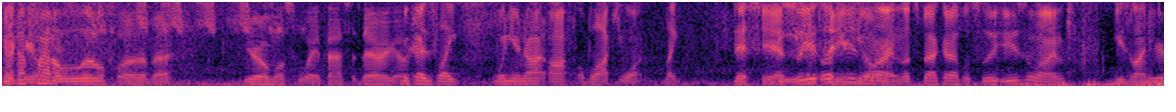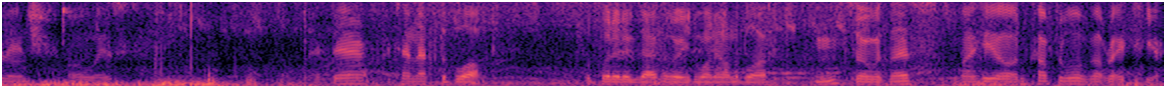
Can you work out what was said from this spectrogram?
Get back that plant like a little farther back. You're almost way past it. There we go. Because like when you're not off a block, you want like this to yeah, be so even you, instead let's of your use the line. right? Let's back it up. Let's use the line. Use the line to your advantage. Always. Right there. Pretend that's the block. So put it exactly where you'd want it on the block. hmm So with this, my heel, I'm comfortable about right here.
